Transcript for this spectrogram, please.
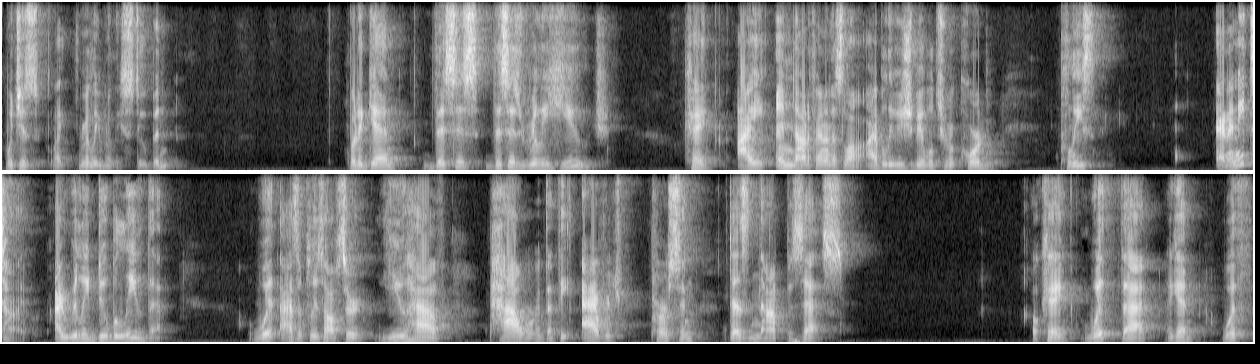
which is like really, really stupid. But again, this is, this is really huge. Okay. I am not a fan of this law. I believe you should be able to record police at any time. I really do believe that. With, as a police officer, you have power that the average person does not possess. Okay. With that, again, with,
